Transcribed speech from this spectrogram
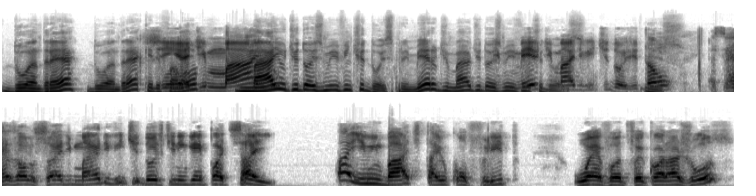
do André, do André, que ele Sim, falou? é de maio- maio de 2022. Primeiro de maio de 2022. Meio de maio de 22. Então, Isso. essa resolução é de maio de 22, que ninguém pode sair. Tá aí o embate, tá aí o conflito. O Evandro foi corajoso.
